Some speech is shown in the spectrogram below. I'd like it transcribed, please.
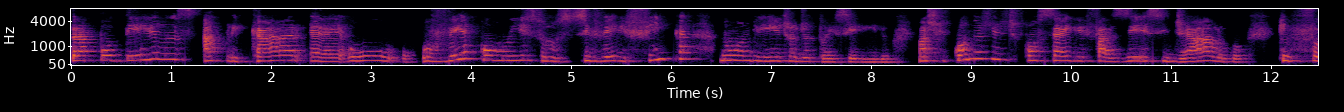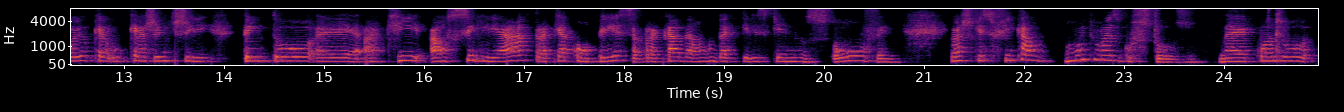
para podê-las aplicar é, ou, ou, ver como isso se verifica no ambiente onde eu estou inserido. Eu acho que quando a gente consegue fazer esse diálogo, que foi o que, o que a gente tentou é, aqui auxiliar para que aconteça para cada um daqueles que nos ouvem, eu acho que isso fica muito mais gostoso, né? Quando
